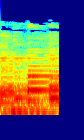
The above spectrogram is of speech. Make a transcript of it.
Música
